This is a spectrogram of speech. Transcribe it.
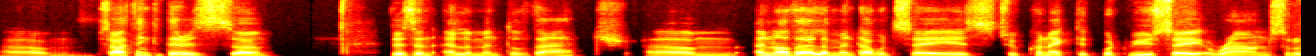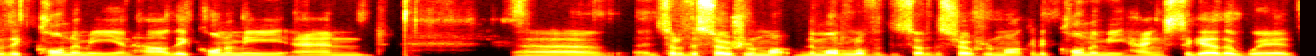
Um, so I think there is. Uh, there's an element of that. Um, another element I would say is to connect it what you say around sort of the economy and how the economy and, uh, and sort of the social mo- the model of the sort of the social market economy hangs together with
